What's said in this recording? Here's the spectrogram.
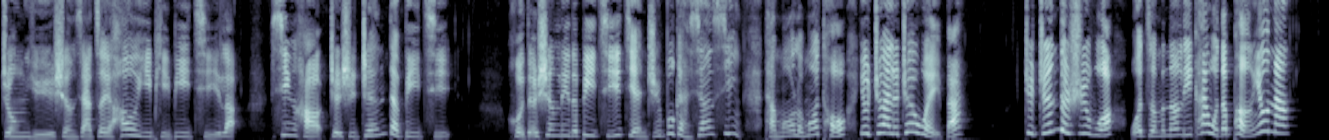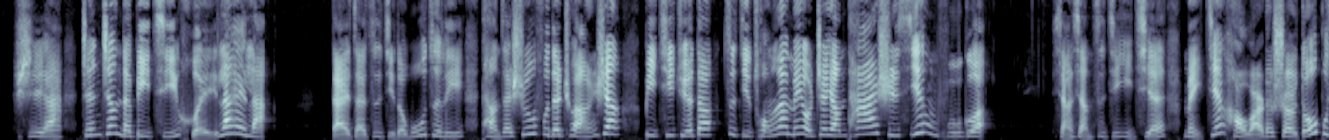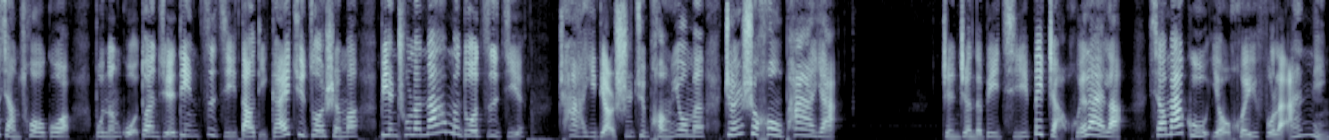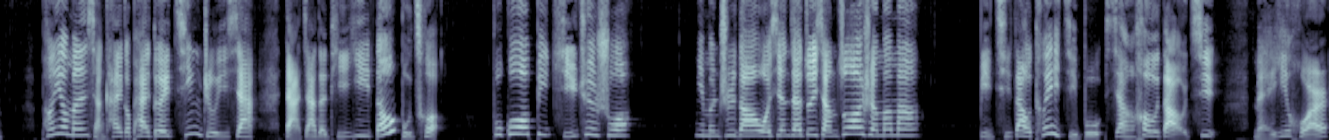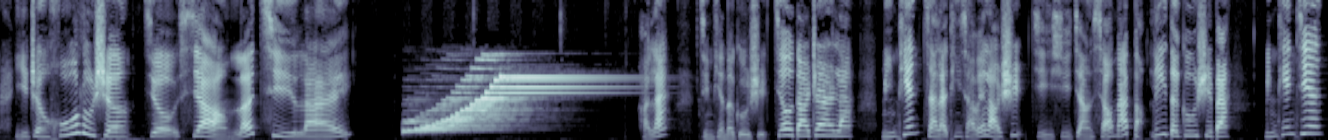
终于剩下最后一匹碧琪了，幸好这是真的碧琪。获得胜利的碧琪简直不敢相信，他摸了摸头，又拽了拽尾巴。这真的是我？我怎么能离开我的朋友呢？是啊，真正的碧琪回来了。待在自己的屋子里，躺在舒服的床上，碧琪觉得自己从来没有这样踏实幸福过。想想自己以前每件好玩的事儿都不想错过，不能果断决定自己到底该去做什么，变出了那么多自己，差一点失去朋友们，真是后怕呀！真正的碧琪被找回来了，小马谷又恢复了安宁。朋友们想开个派对庆祝一下，大家的提议都不错，不过碧琪却说。你们知道我现在最想做什么吗？比奇倒退几步，向后倒去。没一会儿，一阵呼噜声就响了起来。好啦，今天的故事就到这儿啦。明天再来听小薇老师继续讲小马宝莉的故事吧。明天见。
